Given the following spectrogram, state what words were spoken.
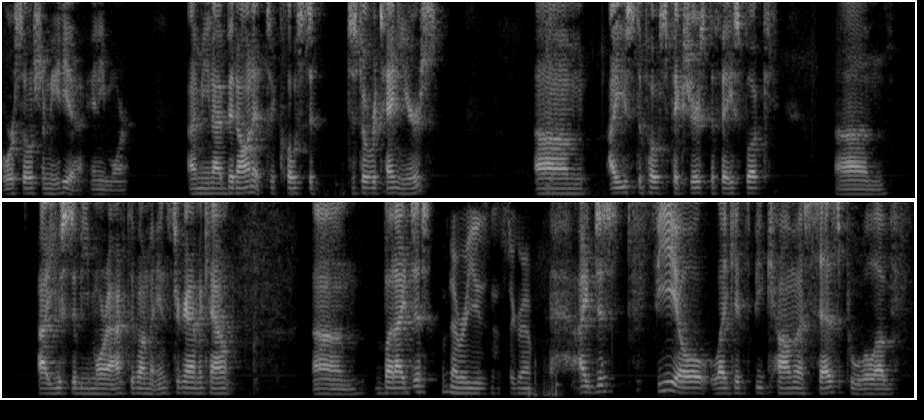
or social media anymore. I mean, I've been on it to close to just over 10 years. Um I used to post pictures to Facebook. Um I used to be more active on my Instagram account. Um but I just I've never used Instagram. I just feel like it's become a cesspool of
